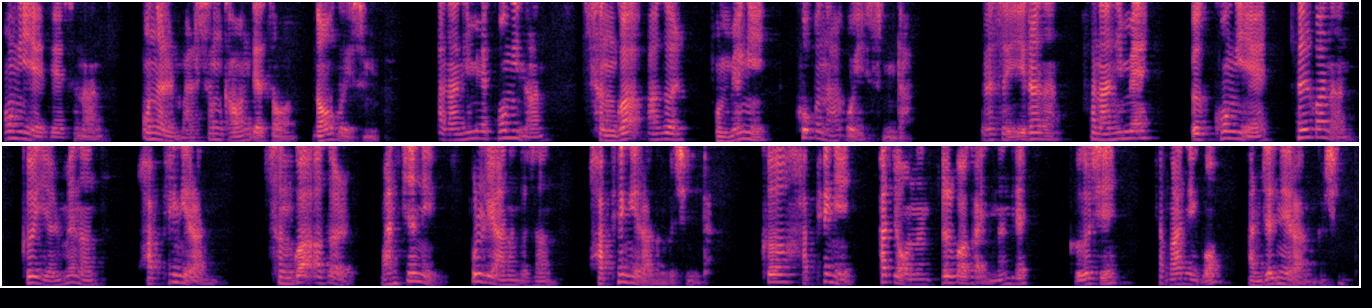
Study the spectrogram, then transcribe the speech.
공의에 대해서는 오늘 말씀 가운데도 나오고 있습니다. 하나님의 공의는 선과 악을 분명히 구분하고 있습니다. 그래서 이런 하나님의 그 공의의 결과는 그 열매는 화평이라는 선과 악을 완전히 분리하는 것은 화평이라는 것입니다. 그 화평이 가져오는 결과가 있는데 그것이 평안이고 안전이라는 것입니다.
